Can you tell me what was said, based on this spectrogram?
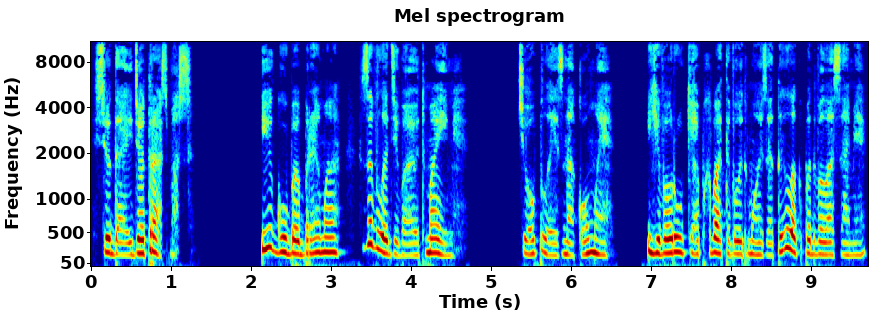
Сюда идет Расмус. И губы Брема завладевают моими. Теплые, знакомые. Его руки обхватывают мой затылок под волосами,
